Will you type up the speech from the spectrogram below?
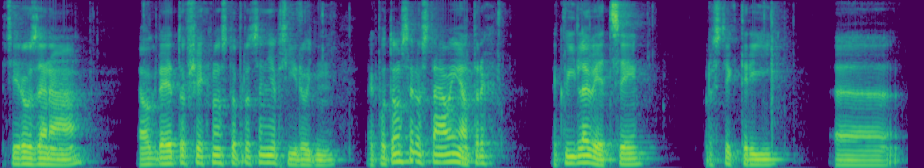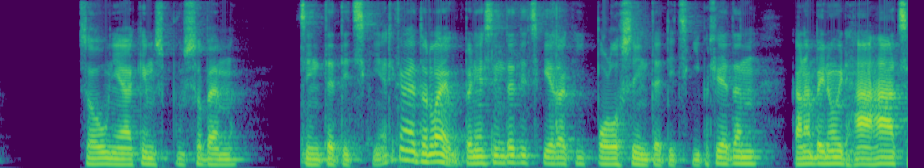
přirozená, jo, kde je to všechno 100% přírodní, tak potom se dostávají na trh takovéhle věci, prostě které e, jsou nějakým způsobem syntetický. Já říkám, že tohle je úplně syntetický, je takový polosyntetický, protože ten kanabinoid HHC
